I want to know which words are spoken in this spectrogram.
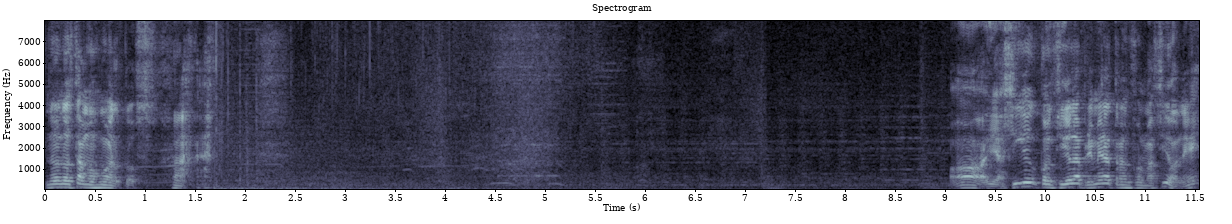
No, no estamos muertos. Oh, y así consiguió la primera transformación, ¿eh?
